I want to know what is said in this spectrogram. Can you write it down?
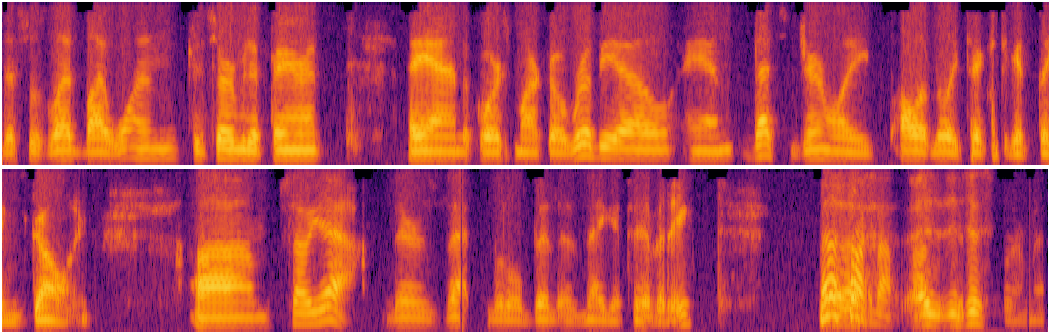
this was led by one conservative parent and, of course, Marco Rubio, and that's generally all it really takes to get things going. Um, so, yeah, there's that little bit of negativity. Now, let's uh, talk about uh, just for a minute.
